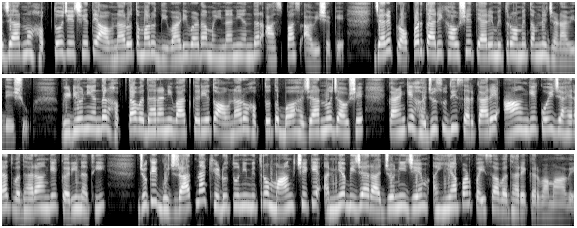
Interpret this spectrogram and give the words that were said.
હજારનો હપ્તો જે છે તે આવનારો તમારો દિવાળીવાળા મહિનાની અંદર આસપાસ આવી શકે. જ્યારે પ્રોપર તારીખ આવશે ત્યારે મિત્રો અમે તમને જણાવી દઈશું. વિડીયોની અંદર હપ્તા વધારાની વાત કરીએ તો આવનારો હપ્તો તો બ હજારનો જ આવશે, કારણ કે હજુ સુધી સરકારે આ અંગે કોઈ જાહેરાત વધારા અંગે કરી નથી. જો ગુજરાતના ખેડૂતોની મિત્રો માંગ છે કે અન્ય બીજા રાજ્યોની જેમ અહીંયા પણ પૈસા વધારે કરવામાં આવે.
